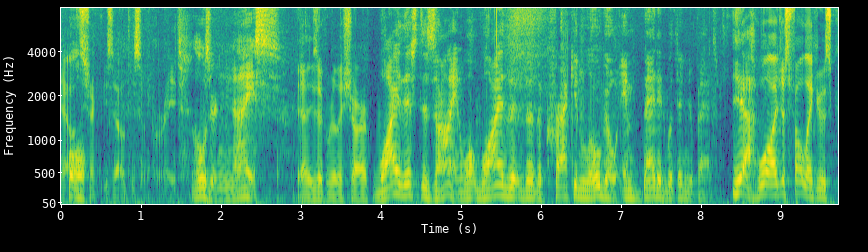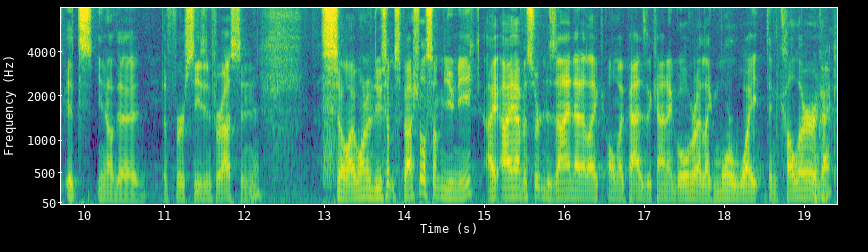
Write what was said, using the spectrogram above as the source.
yeah, let's check these out. These look great. Those are nice. Yeah, these look really sharp. Why this design? What? Why the, the the Kraken logo embedded within your pads? Yeah, well, I just felt like it was it's you know the the first season for us and. So I want to do something special, something unique. I, I have a certain design that I like all my pads to kind of go over. I like more white than color. And Okay.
